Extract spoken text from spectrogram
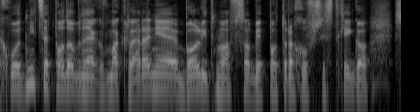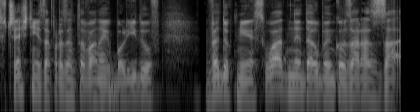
Chłodnice podobne jak w McLarenie, bolid ma w sobie po trochu wszystkiego z wcześniej zaprezentowanych bolidów. Według mnie jest ładny, dałbym go zaraz za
